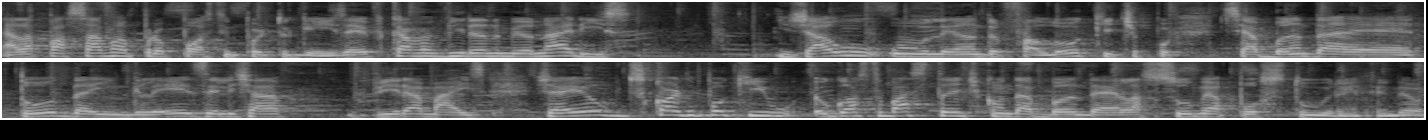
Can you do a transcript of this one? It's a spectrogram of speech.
ela passava uma proposta em português. Aí eu ficava virando meu nariz. Já o, o Leandro falou que, tipo, se a banda é toda em inglês, ele já vira mais. Já eu discordo um pouquinho. Eu gosto bastante quando a banda ela assume a postura, entendeu?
